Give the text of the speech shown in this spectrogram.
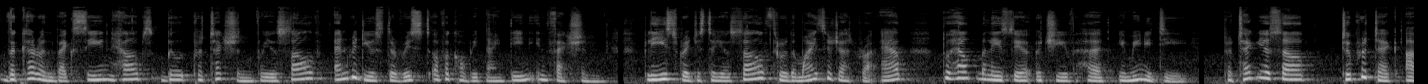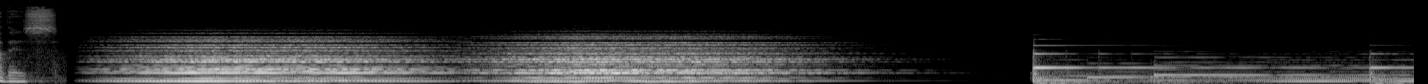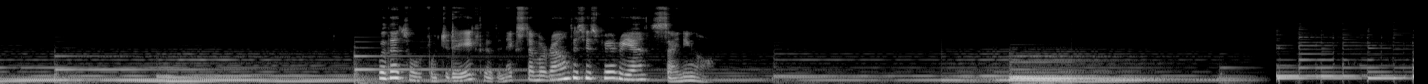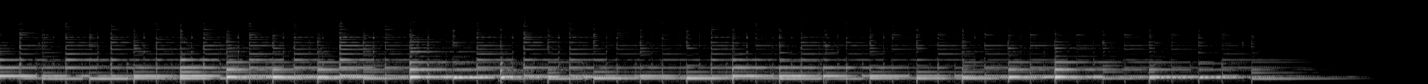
The current vaccine helps build protection for yourself and reduce the risk of a COVID 19 infection. Please register yourself through the MySejahtera app to help Malaysia achieve herd immunity. Protect yourself to protect others. Well, that's all for today. Till the next time around, this is Feria signing off.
